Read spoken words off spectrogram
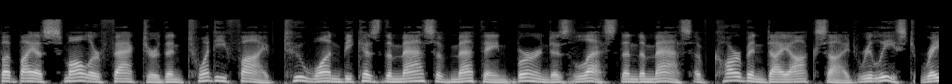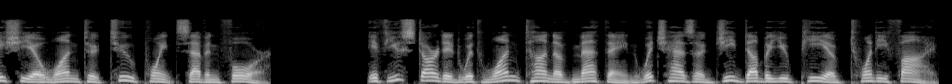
but by a smaller factor than 25 to 1 because the mass of methane burned is less than the mass of carbon dioxide released ratio 1 to 2.74. If you started with 1 ton of methane which has a GWP of 25,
